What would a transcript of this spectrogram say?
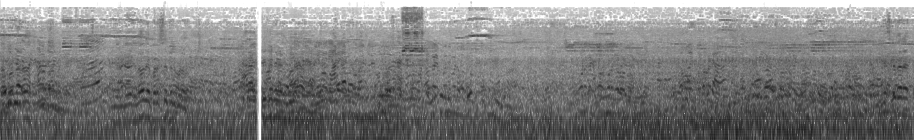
బాగున్నారా పరిస్థితులు కూడా. ఇసుక ధర ఎంత?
